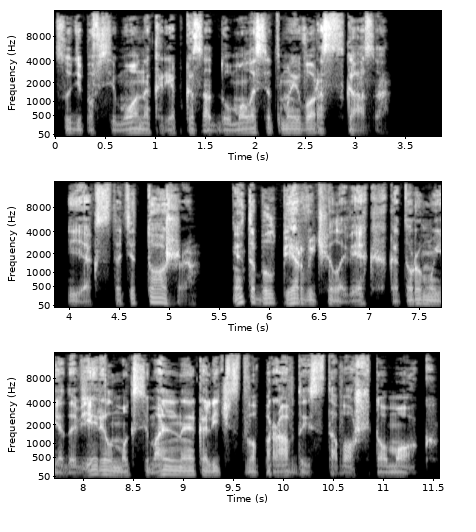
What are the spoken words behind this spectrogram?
Судя по всему, она крепко задумалась от моего рассказа. Я, кстати, тоже. Это был первый человек, которому я доверил максимальное количество правды из того, что мог.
